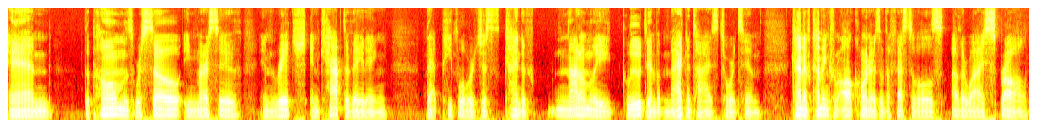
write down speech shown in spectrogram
and the poems were so immersive and rich and captivating that people were just kind of not only glued to him but magnetized towards him kind of coming from all corners of the festival's otherwise sprawl.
